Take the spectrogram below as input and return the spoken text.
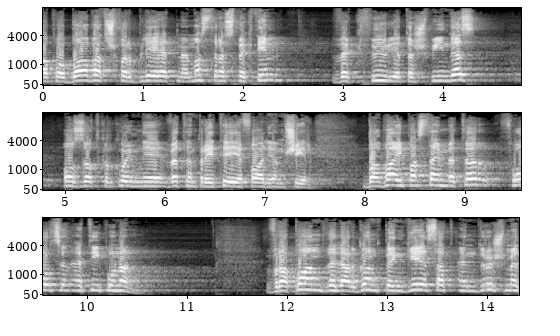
apo baba të shpërblehet me mosrespektim dhe kthyrje të shpindes? O Zot, kërkojmë ne vetëm prej Teje falje e mëshirë. Babai pastaj me tërë forcën e tij punon. Vrapon dhe largon pengesat e ndryshme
